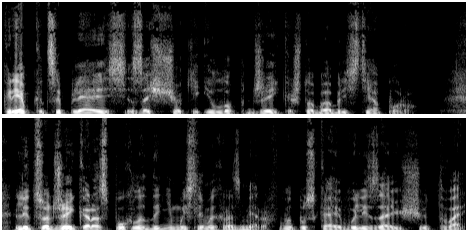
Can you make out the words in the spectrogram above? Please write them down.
крепко цепляясь за щеки и лоб Джейка, чтобы обрести опору. Лицо Джейка распухло до немыслимых размеров, выпуская вылезающую тварь,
